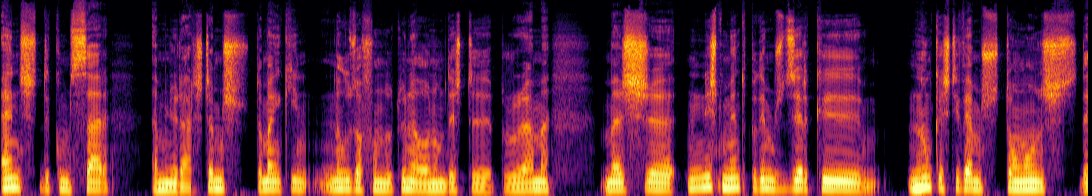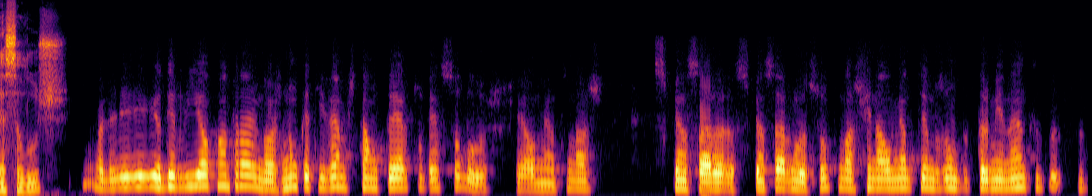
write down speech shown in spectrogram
antes de começar a a melhorar. Estamos também aqui na luz ao fundo do túnel, ao nome deste programa, mas uh, neste momento podemos dizer que nunca estivemos tão longe dessa luz? Olha, eu diria ao contrário, nós nunca estivemos tão perto dessa luz. Realmente, nós, se pensar, se pensar no assunto, nós finalmente temos um determinante de, de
